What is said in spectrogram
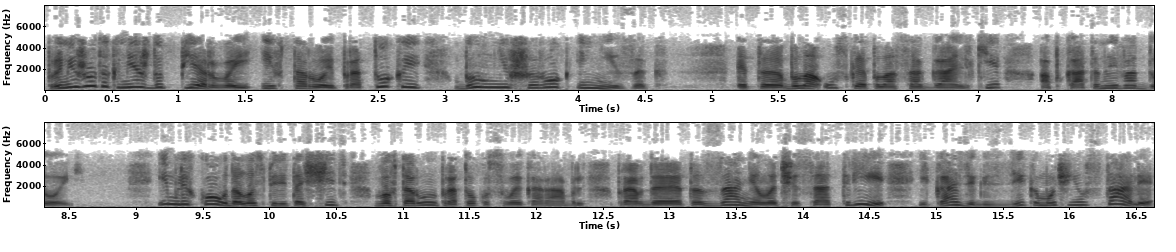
Промежуток между первой и второй протокой был не широк и низок. Это была узкая полоса гальки, обкатанной водой. Им легко удалось перетащить во вторую протоку свой корабль. Правда, это заняло часа три, и Казик с Диком очень устали,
